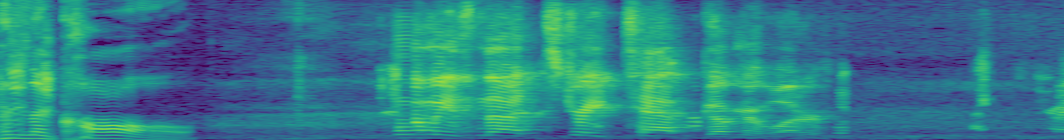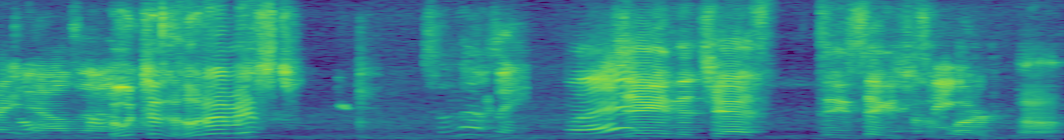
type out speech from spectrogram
end the call. Tell me it's not straight tap government water. Right now, though. Who took? Who did I miss? Sometimes I What? Jay in the chat said he's taking some water. Oh,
